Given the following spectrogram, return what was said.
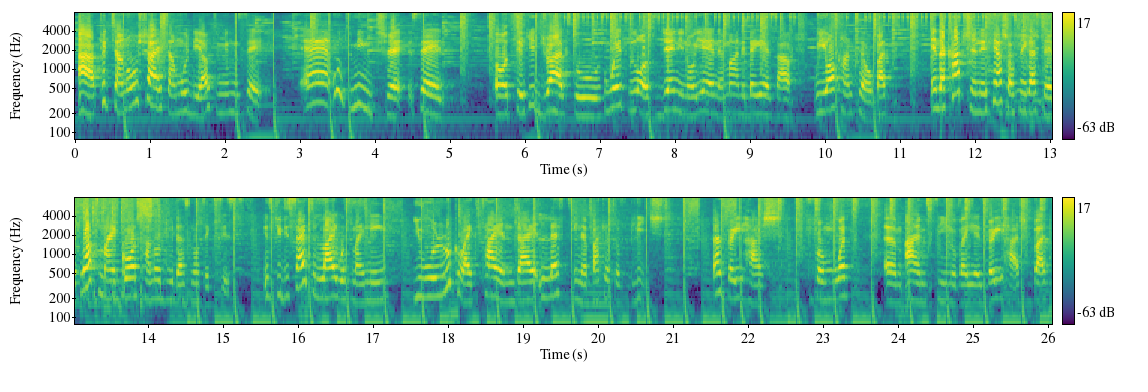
Ah picture no show Aisha Modi out to me who say eh untumi ntre say or taking drugs to weight loss journey no yeah and a man yes we all can tell but in the caption Efia Schwarzenegger said what my god cannot do does not exist if you decide to lie with my name you will look like tie and dye left in a bucket of bleach that's very harsh from what um, I am seeing over here it's very harsh but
